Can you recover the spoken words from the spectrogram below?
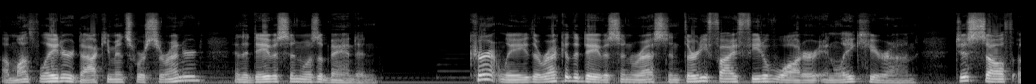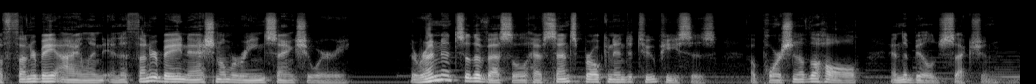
A month later, documents were surrendered and the Davison was abandoned. Currently, the wreck of the Davison rests in 35 feet of water in Lake Huron, just south of Thunder Bay Island in the Thunder Bay National Marine Sanctuary. The remnants of the vessel have since broken into two pieces a portion of the hull, and the bilge section.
